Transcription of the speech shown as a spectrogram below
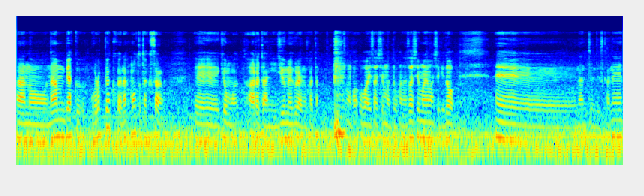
あの何百5600かなもっとたくさん、えー、今日も新たに10名ぐらいの方 お会いさせてもらってお話させてもらいましたけど、えー、て言うんですかね。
